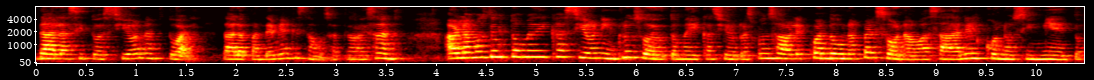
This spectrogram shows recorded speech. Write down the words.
dada la situación actual, dada la pandemia que estamos atravesando. Hablamos de automedicación, incluso de automedicación responsable, cuando una persona basada en el conocimiento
